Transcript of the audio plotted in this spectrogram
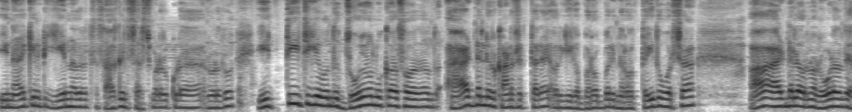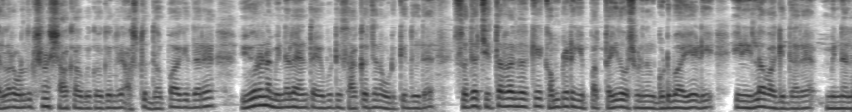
ಈ ನಾಯಕಿ ನಟಿ ಏನಾದರೂ ಅಂತ ಸಾಕಷ್ಟು ಸರ್ಚ್ ಮಾಡಲು ಕೂಡ ನೋಡಿದ್ರು. ಇತ್ತೀಚೆಗೆ ಒಂದು ಜೋಯೋ ಲುಕಾಸ್ ಅವರ ಒಂದು ಆ್ಯಡ್ನಲ್ಲಿ ಅವರು ಕಾಣಸಿಗ್ತಾರೆ ಅವ್ರಿಗೆ ಈಗ ಬರೋಬ್ಬರಿ ನಲವತ್ತೈದು ವರ್ಷ. ಆ ಆ್ಯಡ್ನಲ್ಲಿ ಅವ್ರನ್ನ ನೋಡಿದ್ರೆ ಎಲ್ಲರೂ ಹೊಡೆದ ತಕ್ಷಣ ಶಾಕ್ ಆಗಬೇಕು. ಯಾಕೆಂದರೆ ಅಷ್ಟು ದಪ್ಪ ಆಗಿದ್ದಾರೆ. ಇವರನ್ನ ಮಿನ್ನಲೆ ಅಂತ ಹೇಳ್ಬಿಟ್ಟು ಸಾಕಷ್ಟು ಜನ ಹುಡುಕಿದ್ದು ಇದೆ. ಸದ್ಯ ಚಿತ್ರರಂಗಕ್ಕೆ ಕಂಪ್ಲೀಟಾಗಿ ಇಪ್ಪತ್ತೈದು ವರ್ಷಗಳಿಂದ ಗುಡ್ ಬೈ ಹೇಳಿ, ಇನ್ನು ಇಲ್ಲವಾಗಿದ್ದಾರೆ ಮಿನ್ನಲೆ.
